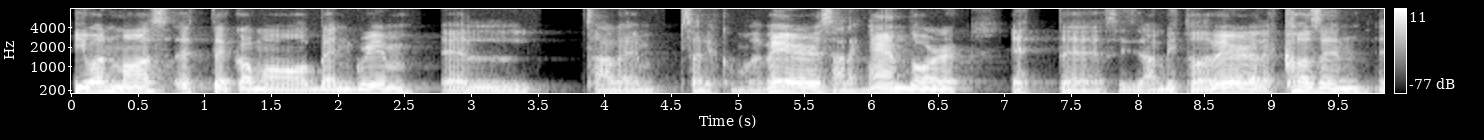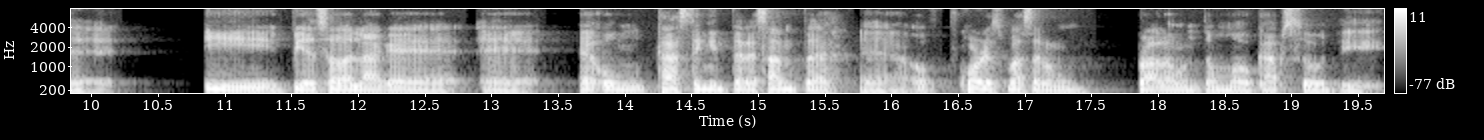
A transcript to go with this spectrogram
Elon Musk, este, como Ben Grimm, él sabe en series como The Bear, sale en Andor. Este, si han visto The Bear, él es cousin. eh, y pienso en la que eh, es un casting interesante. eh, of course, va a ser un probablemente un mocap suit. Y,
